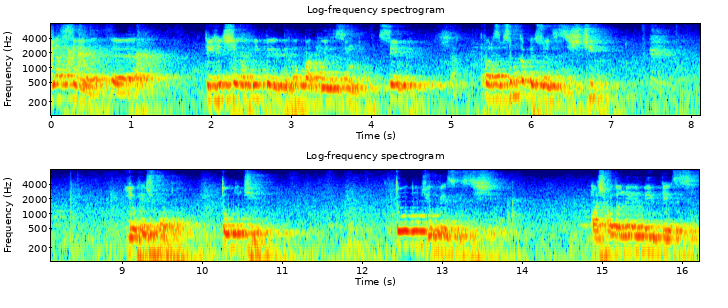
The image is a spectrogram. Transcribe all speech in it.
E assim, é, Tem gente que chega comigo e pergunta uma coisa assim, sempre. Que fala assim, você nunca pensou em desistir? E eu respondo, todo dia. Todo dia eu penso em desistir. Mas quando eu leio um e-mail desse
